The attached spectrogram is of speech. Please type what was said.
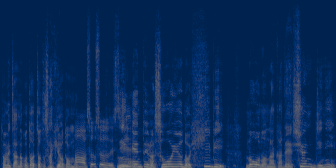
とめちゃんのことをちょっと避けようと思う。ああそうそうですね人間というのはそういうのを日々脳の中で瞬時に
